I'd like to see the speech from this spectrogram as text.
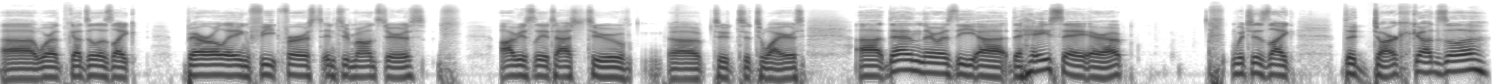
where Godzilla is like barreling feet first into monsters, obviously attached to uh, to, to to wires. Uh, then there was the uh, the Heisei era, which is like the dark Godzilla,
